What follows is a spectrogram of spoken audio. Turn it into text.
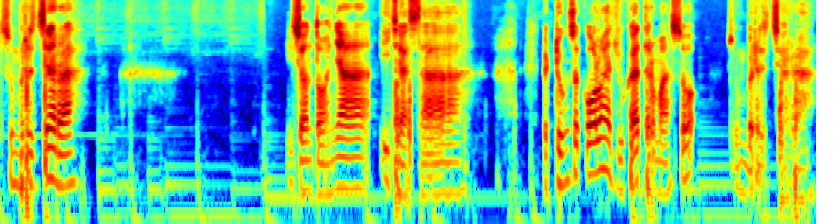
sumber sejarah. Contohnya ijazah, gedung sekolah juga termasuk sumber sejarah.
